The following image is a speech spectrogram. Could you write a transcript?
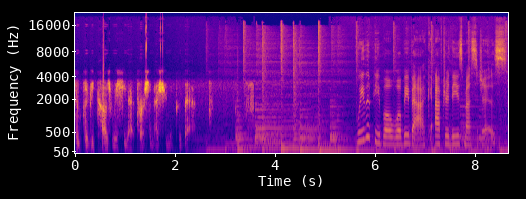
simply because we see that person as uniquely bad. We the People will be back after these messages.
